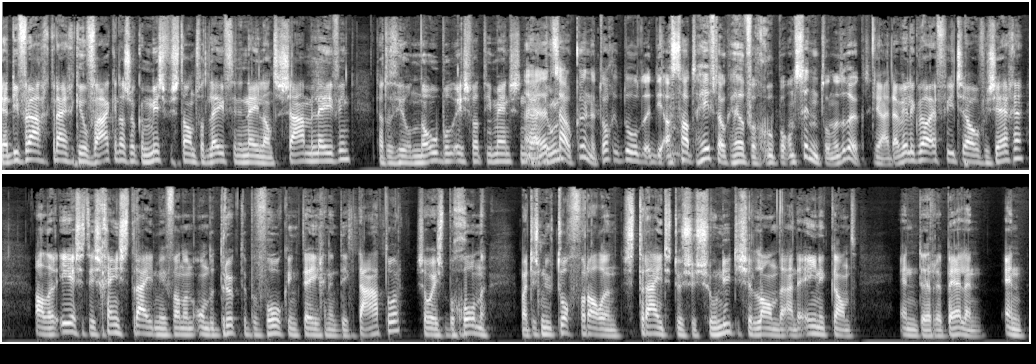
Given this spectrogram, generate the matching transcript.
Ja, die vraag krijg ik heel vaak. En dat is ook een misverstand wat leeft in de Nederlandse samenleving. Dat het heel nobel is wat die mensen daar ja, dat doen. zou kunnen, toch? Ik bedoel, die Assad heeft ook heel veel groepen ontzettend onderdrukt. Ja, daar wil ik wel even iets over zeggen. Allereerst, het is geen strijd meer van een onderdrukte bevolking tegen een dictator. Zo is het begonnen. Maar het is nu toch vooral een strijd tussen Soenitische landen aan de ene kant... en de rebellen en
